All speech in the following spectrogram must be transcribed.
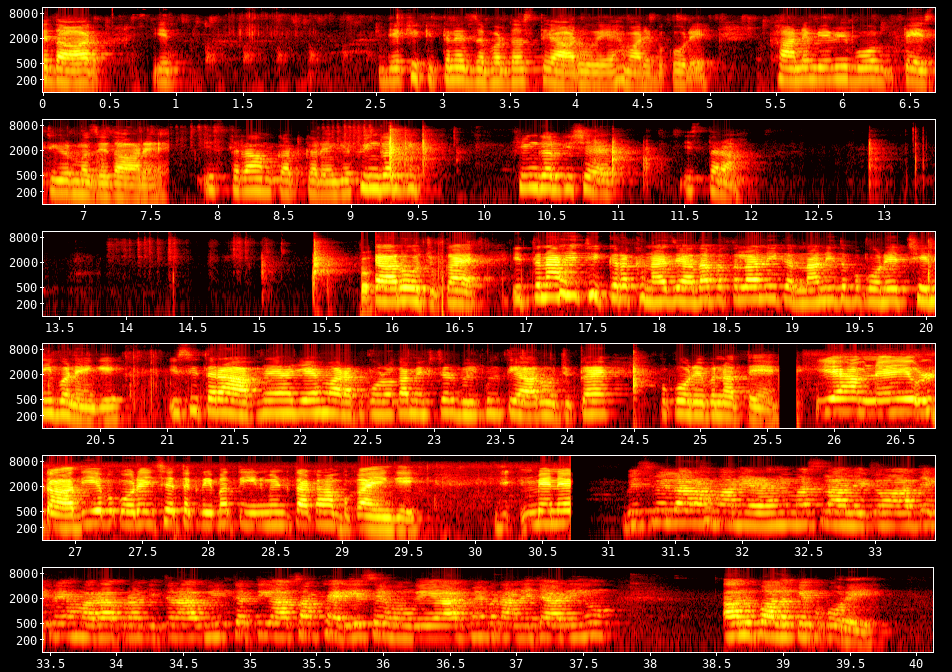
मज़ेदार। ये देखिए कितने ज़बरदस्त तैयार हुए हैं हमारे पकोड़े। खाने में भी बहुत टेस्टी और मज़ेदार है। इस तरह हम कट करेंगे। फिंगर की फिंगर की शेप इस तरह। तैयार हो चुका है। इतना ही थिक रखना है, ज़्यादा पतला नहीं करना, नहीं तो पकोड़े अच्छे नहीं बनेंगे। इसी तरह आपने ये हमारा पकोड़ों का मिक्सचर बिल्कुल तैयार हो चुका है। पकोड़े बनाते हैं। ये हमने ये उल्टा दिए पकोड़े, इसे तकरीबन तीन मिनट तक हम पकाएँगे। मैंने बिस्मिल्लाहिर्रहमानिर्रहीम अस्सलाम आप देख रहे हैं हमारा अपना किचन। आप उम्मीद करती हूँ आप सब खैरियत से होंगे। आज मैं बनाने जा रही हूँ आलू पालक के पकोड़े।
